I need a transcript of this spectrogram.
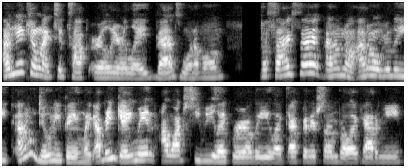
I mentioned like TikTok earlier. Like that's one of them. Besides that, I don't know. I don't really, I don't do anything. Like I've been gaming. I watch TV like rarely. Like I finished some Umbrella Academy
